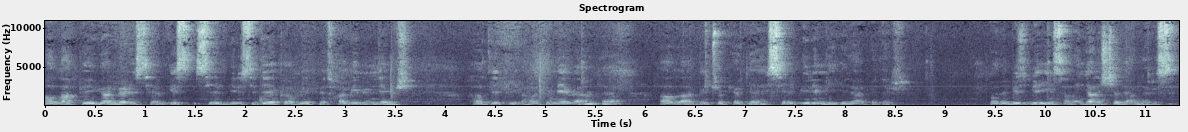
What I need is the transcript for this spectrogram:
Allah peygamberin sevgisi, sevgilisi diye kabul etmez. Habibim demiş. Hazreti, Hazreti Mevlana da Allah birçok yerde sevgilim diye hitap eder. O da biz bir insanın yanlış anlarız.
